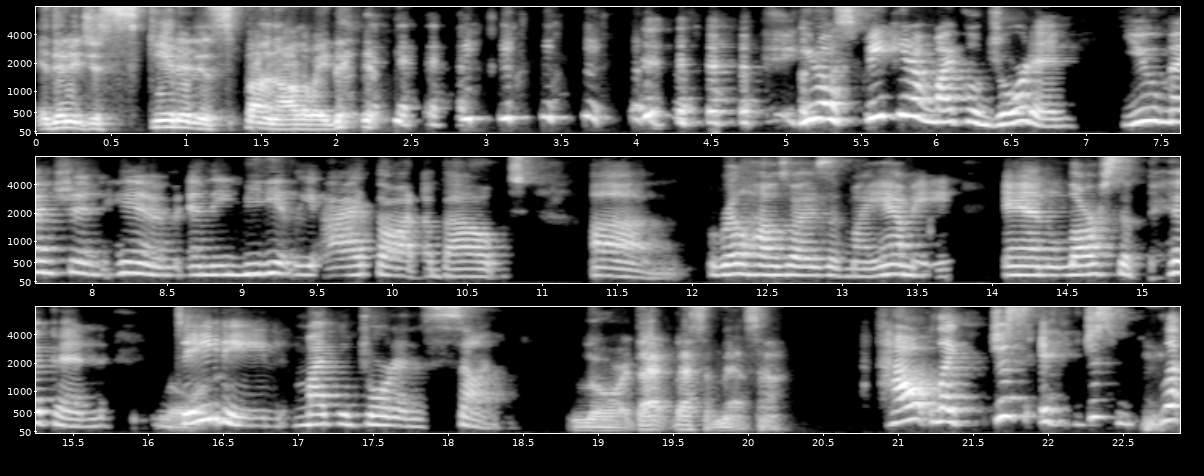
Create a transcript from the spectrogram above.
and then it just skidded and spun all the way down. you know, speaking of Michael Jordan, you mentioned him, and immediately I thought about um, Real Housewives of Miami and Larsa Pippen Lord. dating Michael Jordan's son. Lord, that that's a mess, huh? How like just if just Hmm. let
